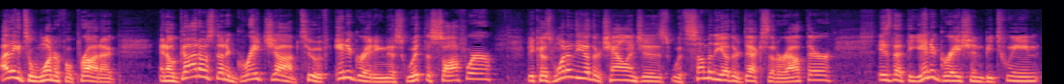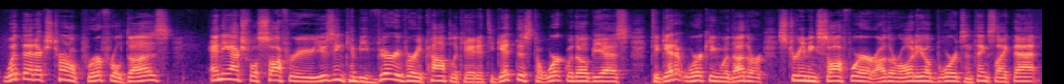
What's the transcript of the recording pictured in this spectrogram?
I think it's a wonderful product. And Elgato's done a great job too of integrating this with the software because one of the other challenges with some of the other decks that are out there is that the integration between what that external peripheral does and the actual software you're using can be very, very complicated to get this to work with OBS, to get it working with other streaming software or other audio boards and things like that.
